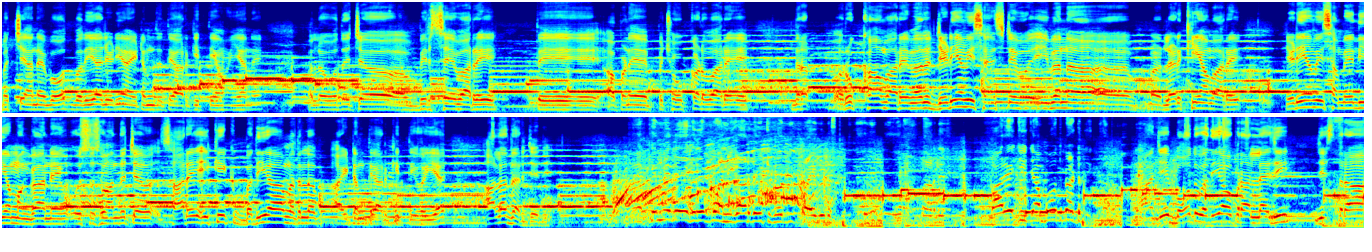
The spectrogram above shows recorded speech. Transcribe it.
ਬੱਚਿਆਂ ਨੇ ਬਹੁਤ ਵਧੀਆ ਜਿਹੜੀਆਂ ਆਈਟਮਸ ਤਿਆਰ ਕੀਤੀਆਂ ਹੋਈਆਂ ਨੇ। ਮਤਲਬ ਉਹਦੇ ਚ ਵਿਰਸੇ ਬਾਰੇ ਤੇ ਆਪਣੇ ਪਿਛੋਕੜ ਬਾਰੇ ਰੁੱਖਾਂ ਬਾਰੇ ਮਤਲਬ ਜਿਹੜੀਆਂ ਵੀ ਸੈਂਸਿਟਿਵ ਈਵਨ ਲੜਕੀਆਂ ਬਾਰੇ ਜਿਹੜੀਆਂ ਵੀ ਸਮੇਂ ਦੀਆਂ ਮੰਗਾਂ ਨੇ ਉਸ ਸੰਬੰਧ ਚ ਸਾਰੇ ਇੱਕ ਇੱਕ ਵਧੀਆ ਮਤਲਬ ਆਈਟਮ ਤਿਆਰ ਕੀਤੀ ਹੋਈ ਹੈ ਆਲਾ ਦਰਜੇ ਦੀ। ਕਿਵੇਂ ਦੇਖਦੇ ਭਵਾਨੀਗੜ੍ਹ ਦੇ ਵਿੱਚ ਹੋਰ ਵੀ ਪ੍ਰਾਈਵੇਟ ਇਹ ਚੀਜ਼ਾਂ ਬਹੁਤ ਘੱਟ ਦੇਖਣ ਹਾਂਜੀ ਬਹੁਤ ਵਧੀਆ ਉਪਰਾਲਾ ਹੈ ਜੀ। ਜਿਸ ਤਰ੍ਹਾਂ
